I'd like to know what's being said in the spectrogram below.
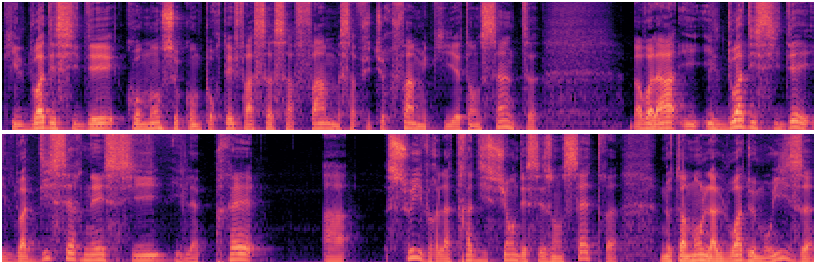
qu'il doit décider comment se comporter face à sa femme, sa future femme qui est enceinte, ben voilà, il, doit décider, il doit discerner si il est prêt à suivre la tradition de ses ancêtres, notamment la loi de Moïse,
